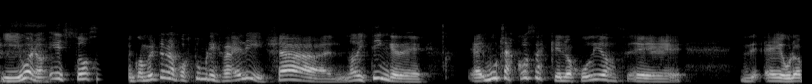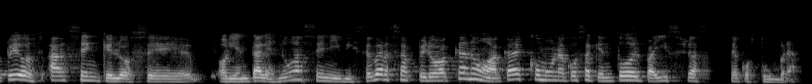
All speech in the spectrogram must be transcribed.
Y bueno, eso se convirtió en una costumbre israelí, ya no distingue de... Hay muchas cosas que los judíos eh, europeos hacen que los eh, orientales no hacen y viceversa, pero acá no, acá es como una cosa que en todo el país ya se acostumbra.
